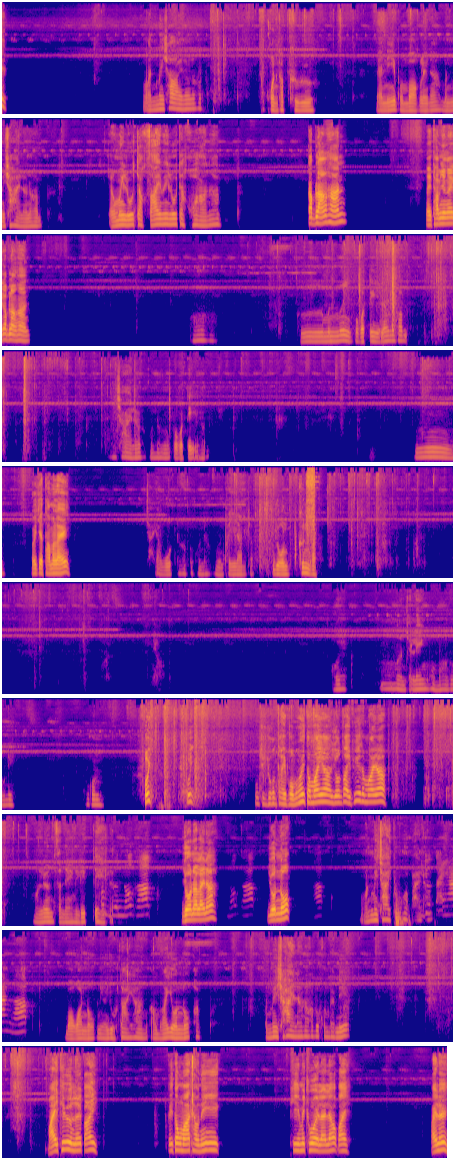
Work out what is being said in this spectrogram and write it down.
มันไม่ใช่แล้วนะครับ ทุกคนครับคือ แบบนี้ผมบอกเลยนะ มันไม่ใช่แล้วนะครับ ยังไม่รู้จักซ้ายไม่รู้จักขวานะครับ กับหลังหันไหนทำยังไงกับหลังหันอ๋อคือมันไม่ปกติแล้วนะครับ ไม่ใช่แล้วคนมันไม่ปกติครับ อืมเฮ้ยจะทำอะไร อาวุธนะครับทุกคนนะเหมือนพยายามจะโยนขึ้นมาเดี๋ยวเฮ้ยเหมือนจะเล็งผมมองดูดิทุกคนเฮ้ยเฮ้ยมันจะโยนใส่ผม เฮ้ยทำไมอะโยนใส่พี่ทำไมอะมันเริ่มแสดงฤทธิ์เดชแล้วโยนอะไรนะโยนนก มันไม่ใช่ทั่วไปผมอแล้วยู่ใต้ห้างครับบอกว่านกเนี่ยอยู่ใต้ห้าง เอาไม้โยนนกครับ มันไม่ใช่แล้วนะครับทุกคนแบบนี้ ไปที่อื่นเลยไปไม่ต้องมาแถวนี้อีก พี่ไม่ช่วยอะไรแล้วไป ไปเลย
